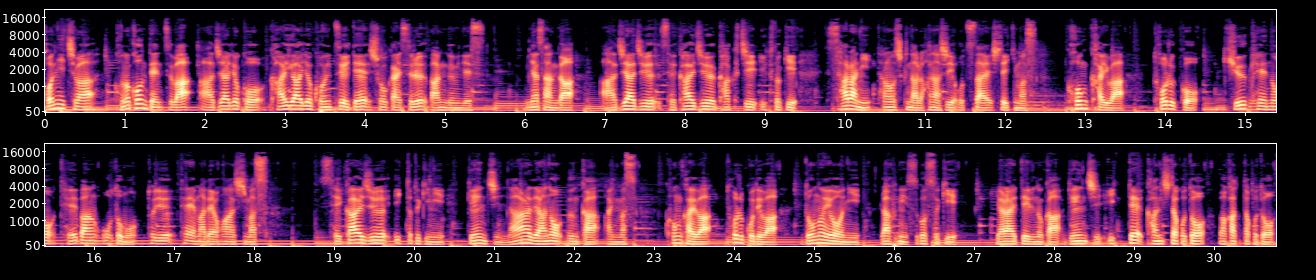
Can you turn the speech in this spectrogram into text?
こんにちは。このコンテンツはアジア旅行、海外旅行について紹介する番組です。皆さんがアジア中、世界中各地行くとき、さらに楽しくなる話をお伝えしていきます。今回はトルコ休憩の定番お供というテーマでお話しします。世界中行った時に現地ならではの文化あります。今回はトルコではどのようにラフに過ごす時やられているのか現地行って感じたこと分かったこと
